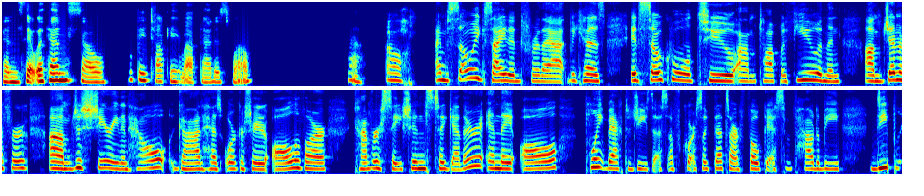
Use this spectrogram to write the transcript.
and sit with Him. So we'll be talking about that as well. Yeah. Oh, I'm so excited for that because it's so cool to um, talk with you and then um, Jennifer, um, just sharing and how God has orchestrated all of our conversations together and they all point back to Jesus, of course. Like that's our focus of how to be deeply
